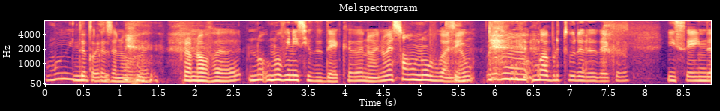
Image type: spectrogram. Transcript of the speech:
muita, Muita coisa. coisa nova. Para nova, no, novo início de década, não é? Não é só um novo ano, Sim. é um- toda um- uma abertura da década. Isso é ainda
